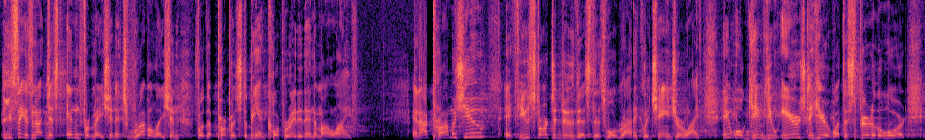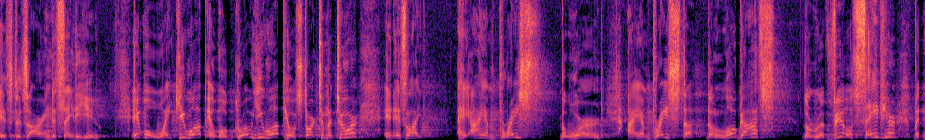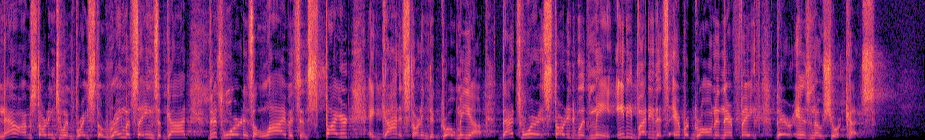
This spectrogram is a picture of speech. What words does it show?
You see, it's not just information, it's revelation for the purpose to be incorporated into my life. And I promise you, if you start to do this, this will radically change your life. It will give you ears to hear what the Spirit of the Lord is desiring to say to you. It will wake you up, it will grow you up, you'll start to mature. And it's like, hey, I embrace the word, I embrace the, the Logos, the revealed Savior, but now I'm starting to embrace the Rhema sayings of God. This word is alive, it's inspired, and God is starting to grow me up. That's where it started with me. Anybody that's ever grown in their faith, there is no shortcuts.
